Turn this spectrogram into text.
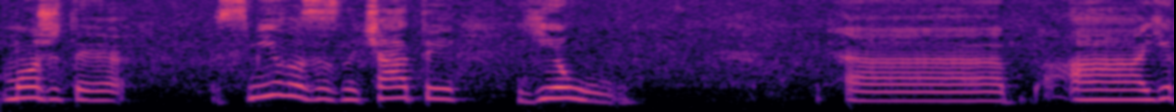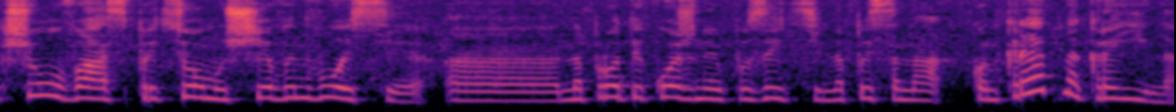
можете сміло зазначати ЄУ. Е, А якщо у вас при цьому ще в інвойсі е, напроти кожної позиції написана конкретна країна,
